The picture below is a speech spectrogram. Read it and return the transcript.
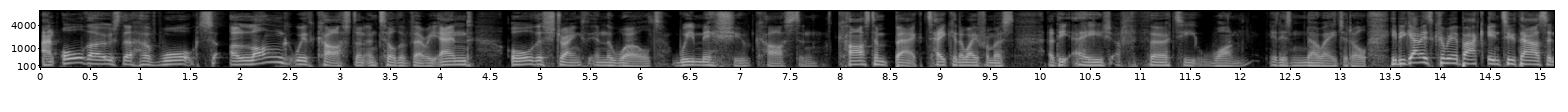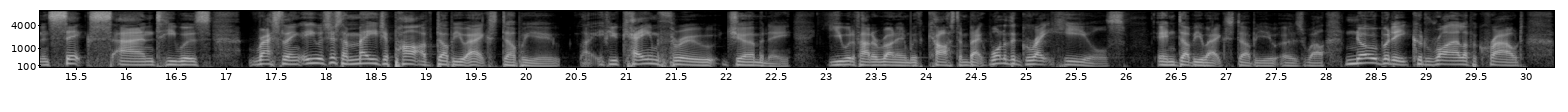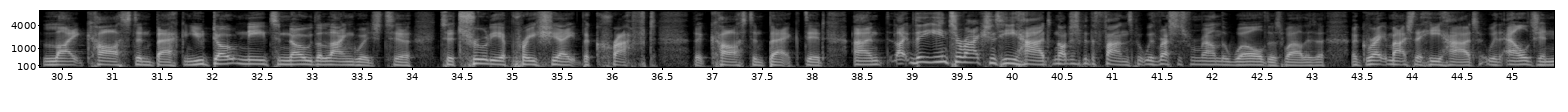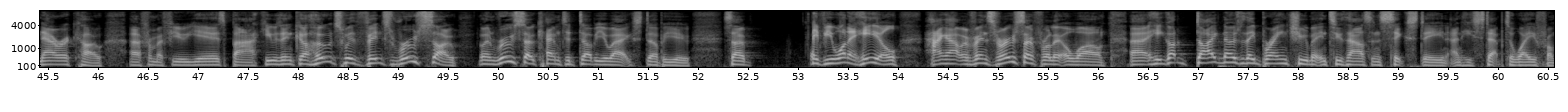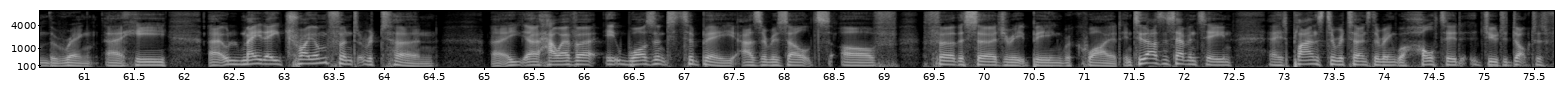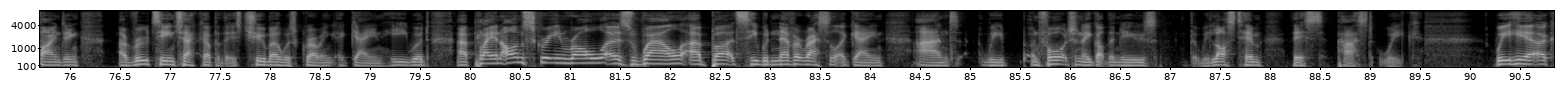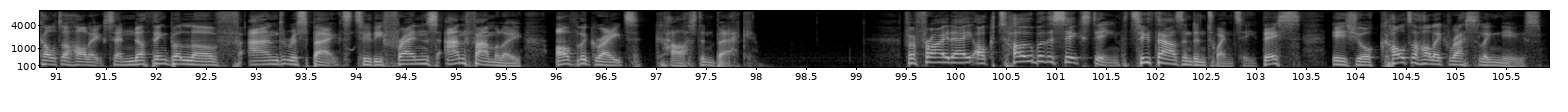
and all those that have walked along with Carsten until the very end, all the strength in the world. We miss you, Carsten. Carsten Beck, taken away from us at the age of 31. It is no age at all. He began his career back in 2006 and he was wrestling. He was just a major part of WXW. Like if you came through Germany, you would have had a run in with Carsten Beck, one of the great heels in WXW as well. Nobody could rile up a crowd like Carsten Beck, and you don't need to know the language to to truly appreciate the craft that Carsten Beck did, and like the interactions he had, not just with the fans, but with wrestlers from around the world as well. There's a, a great match that he had with El Generico uh, from a few years back. He was in cahoots with Vince Russo when Russo came to WXW. So if you want to heel, hang out with Vince Russo for a little while. Uh, he got diagnosed with a brain tumor in 2016 and he stepped away from the ring. Uh, he uh, made a triumphant return. Uh, uh, however, it wasn't to be as a result of further surgery being required. In 2017, his plans to return to the ring were halted due to doctors finding a routine checkup that his tumor was growing again. He would uh, play an on screen role as well, uh, but he would never wrestle again. And we unfortunately got the news that we lost him this past week. We here at Cultaholics send nothing but love and respect to the friends and family of the great Carsten Beck. For Friday, October the 16th, 2020, this is your Cultaholic Wrestling News.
